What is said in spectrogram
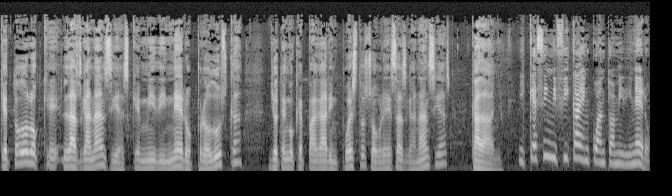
que todo lo que las ganancias que mi dinero produzca, yo tengo que pagar impuestos sobre esas ganancias cada año. ¿Y qué significa en cuanto a mi dinero?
